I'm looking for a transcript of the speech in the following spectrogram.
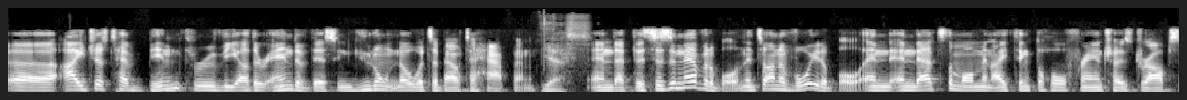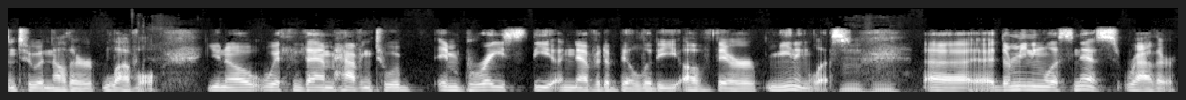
uh, I just have been through the other end of this, and you don't know what's about to happen. Yes, and that this is inevitable and it's unavoidable, and and that's the moment I think the whole franchise drops into another level. You know, with them having to embrace the inevitability of their meaningless, mm-hmm. uh, their meaninglessness rather.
